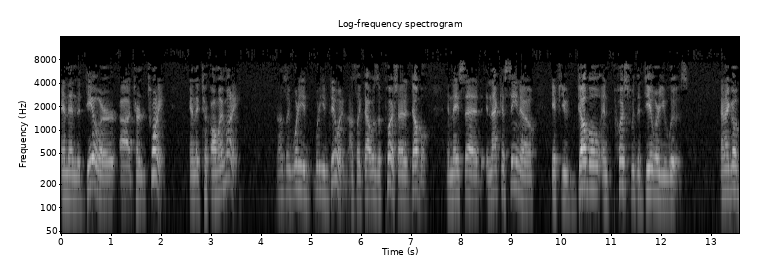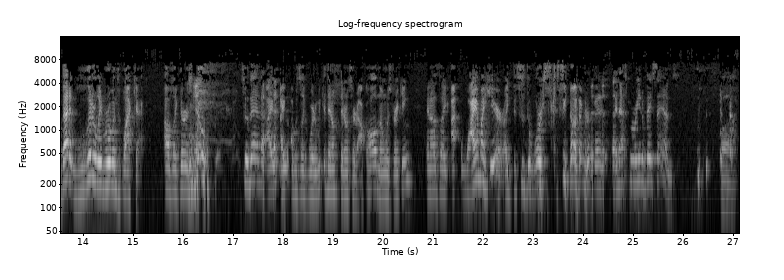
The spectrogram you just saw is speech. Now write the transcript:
and then the dealer uh, turned to twenty, and they took all my money. And I was like, "What are you What are you doing?" I was like, "That was a push. I had a double," and they said, "In that casino, if you double and push with the dealer, you lose." And I go, "That literally ruins blackjack." I was like, "There is no." so then I, I I was like, "Where do we?" They don't they don't serve alcohol. No one was drinking. And I was like, I, why am I here? Like, this is the worst casino I've ever been. And that's Marina Bay Sands. Fuck.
